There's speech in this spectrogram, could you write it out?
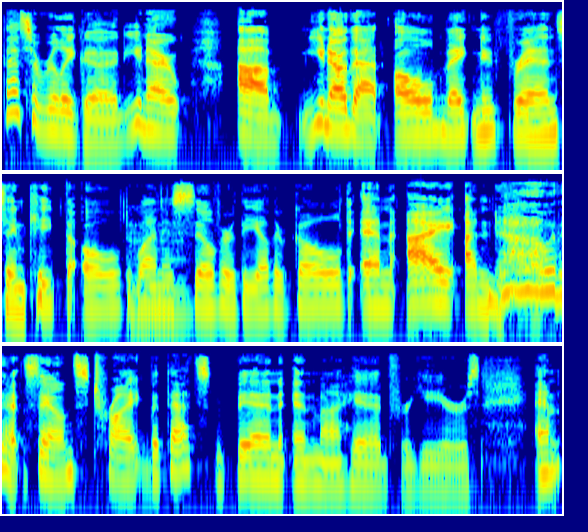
That's a really good. You know, uh, you know that old make new friends and keep the old mm-hmm. one as silver, the other gold. And I I know that sounds trite, but that's been in my head for years, and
